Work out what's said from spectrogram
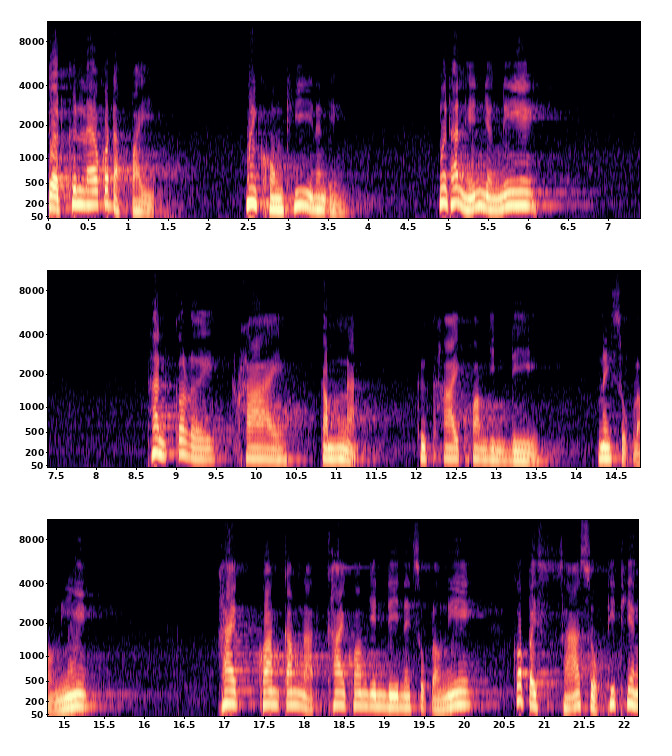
เกิดขึ้นแล้วก็ดับไป ไม่คงที่นั่นเอง เมื่อท่านเห็นอย่างนี้ ท่านก็เลยคลายกำหนัด คือคลายความยินดีในสุขเหล่านี้ คลายความกำหนัด คลายความยินดีในสุขเหล่านี้ ก็ไปสาสุขที่เที่ยง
